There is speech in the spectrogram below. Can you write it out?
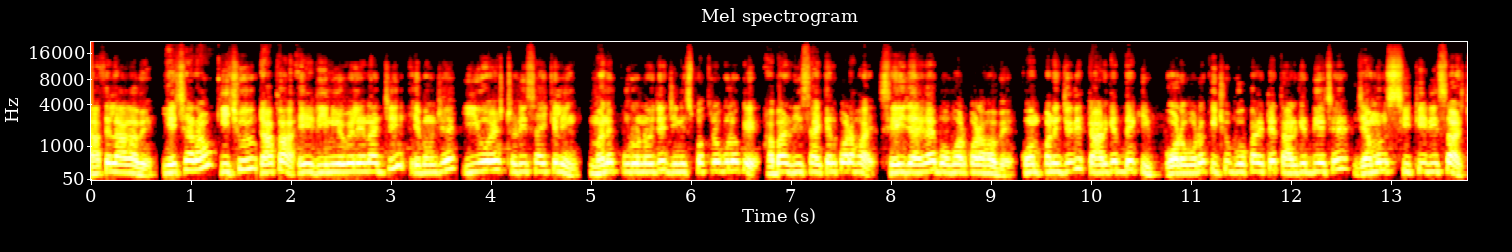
তাতে লাগাবে। এছাড়াও কিছু টাকা এই রিনিউয়েবল এনার্জি এবং যে ইওয়েস্ট রিসাইকেলিং মানে পুরনো যে জিনিসপত্রগুলোকে আবার রিসাইকেল করা হয়, সেই জায়গায় ব্যবহার করা হবে। কোম্পানির যদি টার্গেট দেখি বড় বড় কিছু ব্রোকার এটা টার্গেট দিয়েছে, যেমন সিটি রিসার্চ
